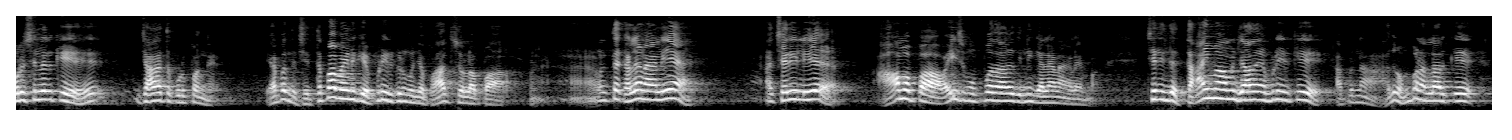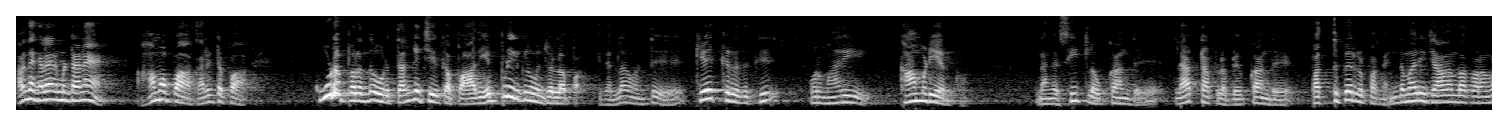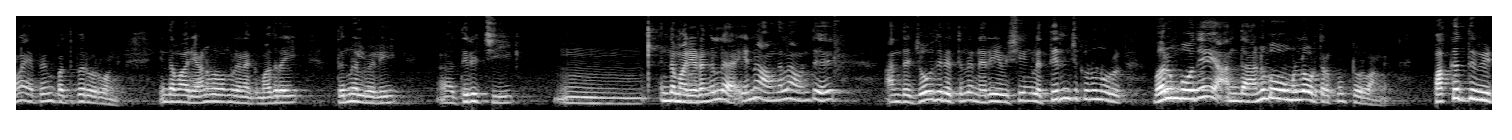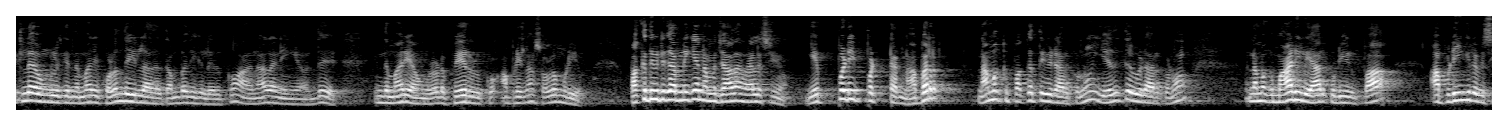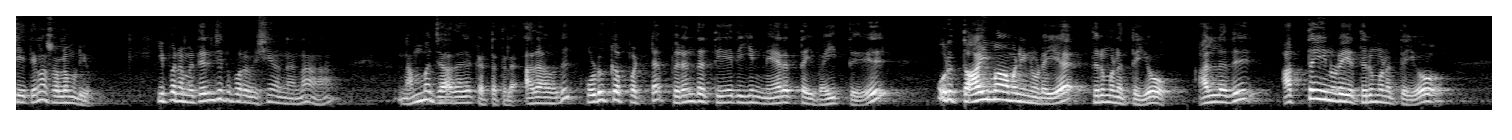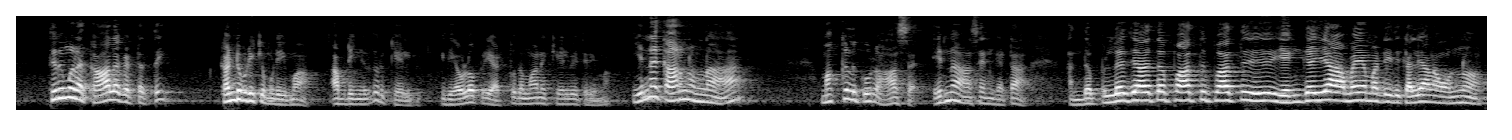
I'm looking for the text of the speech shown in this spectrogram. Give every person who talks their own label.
Speaker 1: ஒரு சிலருக்கு ஜாதகத்தை கொடுப்பாங்க. ஏப்பா இந்த சித்தப்பா பையனுக்கு எப்படி இருக்குன்னு கொஞ்சம் பார்த்து சொல்லப்பா. அவனுக்கு தான் கல்யாணம் ஆகலையே. அது சரியில்லையே. ஆமாப்பா வயசு முப்பதாவது இன்னும் கல்யாணம் ஆகலையம்மா. சரி இந்த தாய் மாமன் ஜாதகம் எப்படி இருக்குது அப்படின்னா அது ரொம்ப நல்லா இருக்குது அவன் தான் கல்யாணம் பண்ணிட்டானே. ஆமாப்பா கரெக்டப்பா. கூட பிறந்த ஒரு தங்கச்சி இருக்கப்பா அது எப்படி இருக்குன்னு கொஞ்சம் சொல்லப்பா. இதெல்லாம் வந்து கேட்குறதுக்கு ஒரு மாதிரி காமெடியாக இருக்கும். நாங்கள் சீட்டில் உட்காந்து லேப்டாப்பில் அப்படி உட்காந்து பத்து பேர் இருப்பாங்க. இந்த மாதிரி ஜாதகம் பார்க்க வரவங்களாம் எப்பயுமே பத்து பேர் வருவாங்க. இந்த மாதிரி அனுபவங்கள் எனக்கு மதுரை திருநெல்வேலி திருச்சி இந்த மாதிரி இடங்கள்ல ஏன்னா அவங்கெல்லாம் வந்து அந்த ஜோதிடத்தில் நிறைய விஷயங்களை தெரிஞ்சுக்கணும்னு ஒரு வரும்போதே அந்த அனுபவம் உள்ள ஒருத்தரை கூப்பிட்டு வருவாங்க. பக்கத்து வீட்டில் உங்களுக்கு இந்த மாதிரி குழந்தை இல்லாத தம்பதிகள் இருக்கும். அதனால் நீங்கள் வந்து இந்த மாதிரி அவங்களோட பேர் இருக்கும். அப்படிலாம் சொல்ல முடியும். பக்கத்து வீட்டுக்காரனுக்கே நம்ம ஜாதகம் வேலை செய்யும். எப்படிப்பட்ட நபர் நமக்கு பக்கத்து வீடாக இருக்கணும் எதிர்த்த வீடாக இருக்கணும் நமக்கு மாடியில் யார் குடியிருப்பா அப்படிங்கிற விஷயத்தையெல்லாம் சொல்ல முடியும். இப்போ நம்ம தெரிஞ்சுக்க போகிற விஷயம் என்னென்னா நம்ம ஜாதக கட்டத்தில் அதாவது கொடுக்கப்பட்ட பிறந்த தேதியின் நேரத்தை வைத்து ஒரு தாய்மாமனினுடைய திருமணத்தையோ அல்லது அத்தையினுடைய திருமணத்தையோ திருமண காலகட்டத்தை கண்டுபிடிக்க முடியுமா அப்படிங்கிறது ஒரு கேள்வி. இது எவ்வளோ பெரிய அற்புதமான கேள்வி தெரியுமா? என்ன காரணம்னா மக்களுக்கு ஒரு ஆசை. என்ன ஆசைன்னு கேட்டால் அந்த பிள்ளை ஜாதத்தை பார்த்து பார்த்து எங்கேயா அமைய மாட்டேங்குது. கல்யாணம் ஒன்றும்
